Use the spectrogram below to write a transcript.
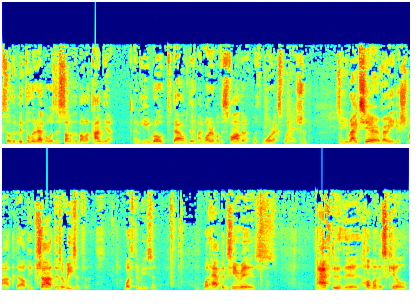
So the Mittler Rebbe was the son of the Baal Hatanya, and he wrote down the memorim of his father with more explanation. So he writes here, very geschmack, that al pshat there's a reason for this. What's the reason? What happens here is, after the Haman is killed,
